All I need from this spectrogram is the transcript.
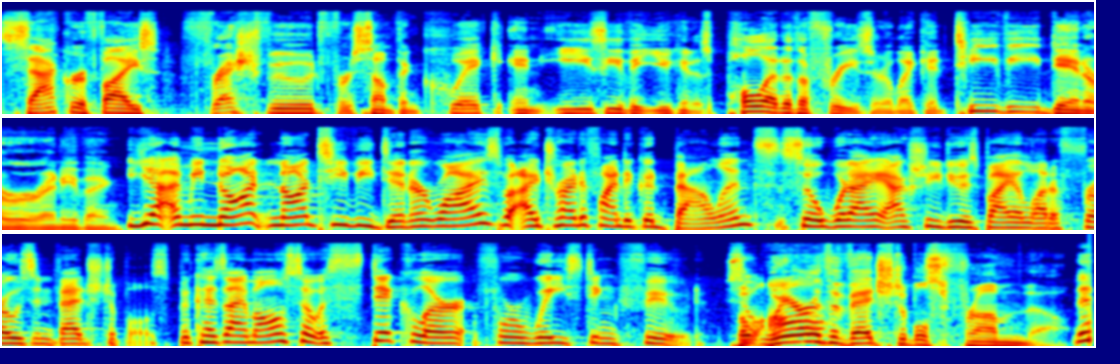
sacrifice fresh food for something quick and easy that you can just pull out of the freezer, like a TV dinner or anything? Yeah, I mean, not not TV dinner wise, but I try to find a good balance. So what I actually do is buy a lot of frozen vegetables because I'm also a stickler for wasting food. So But where all- are the vegetables from, though?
